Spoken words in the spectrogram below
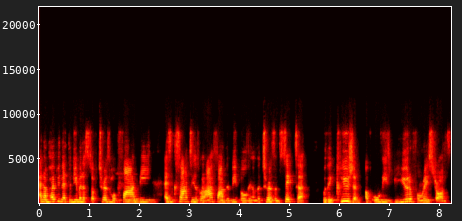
And I'm hoping that the new Minister of Tourism will find me as exciting as when I found the rebuilding of the tourism sector with inclusion of all these beautiful restaurants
